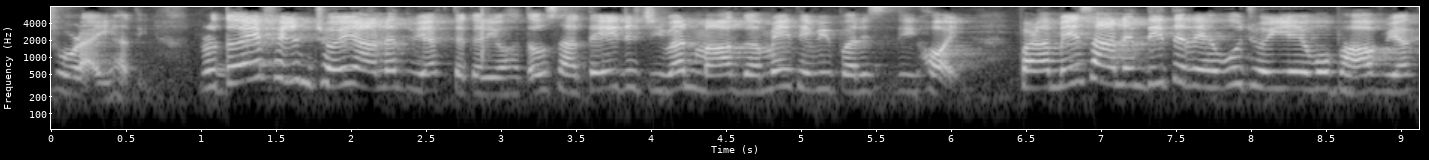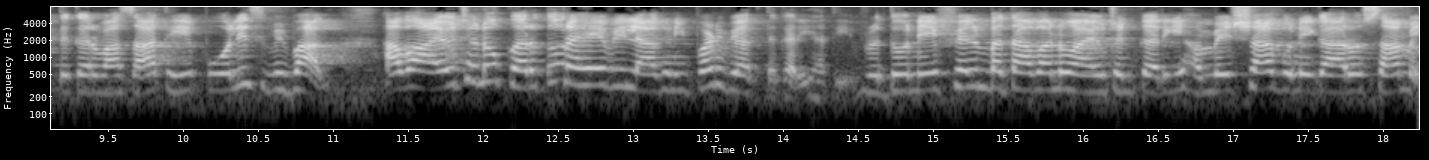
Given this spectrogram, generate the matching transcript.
જોડાઈ હતી. વૃદ્ધોએ ફિલ્મ જોઈ આનંદ વ્યક્ત કર્યો હતો. સાથે જ જીવનમાં ગમે તેવી પરિસ્થિતિ હોય, પણ હંમેશા આનંદિત રહેવું જોઈએ એવો ભાવ વ્યક્ત કરવા સાથે પોલીસ વિભાગ આવા આયોજનો કરતો રહે એવી લાગણી પણ વ્યક્ત કરી હતી. વૃદ્ધોને ફિલ્મ બતાવવાનું આયોજન કરી હંમેશા ગુનેગારો સામે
